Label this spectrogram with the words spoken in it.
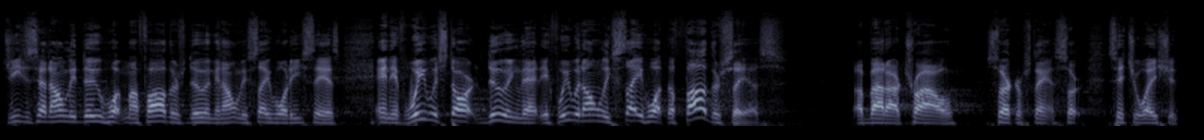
Jesus said, I only do what my Father's doing and I only say what He says. And if we would start doing that, if we would only say what the Father says about our trial circumstance, situation.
